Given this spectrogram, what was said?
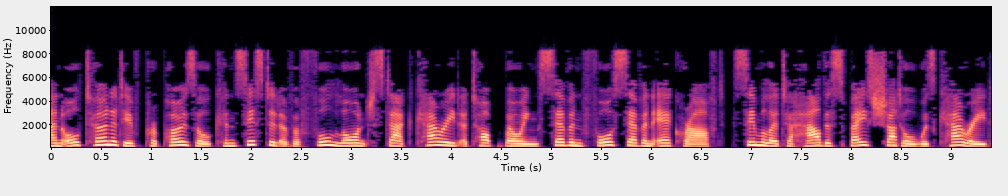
An alternative proposal consisted of a full launch stack carried atop Boeing 747 aircraft, similar to how the Space Shuttle was carried,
